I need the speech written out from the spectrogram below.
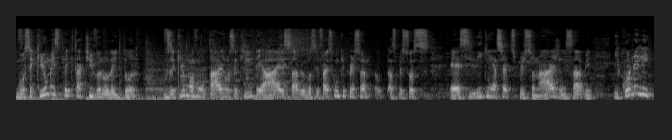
você cria uma expectativa no leitor. Você cria uma vontade, você cria ideais, sabe? Você faz com que as pessoas eh, se liguem a certos personagens, sabe? E quando ele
